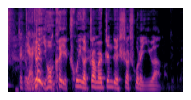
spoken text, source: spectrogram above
这我点觉得以后可以出一个专门针对社畜的医院嘛，对不对？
